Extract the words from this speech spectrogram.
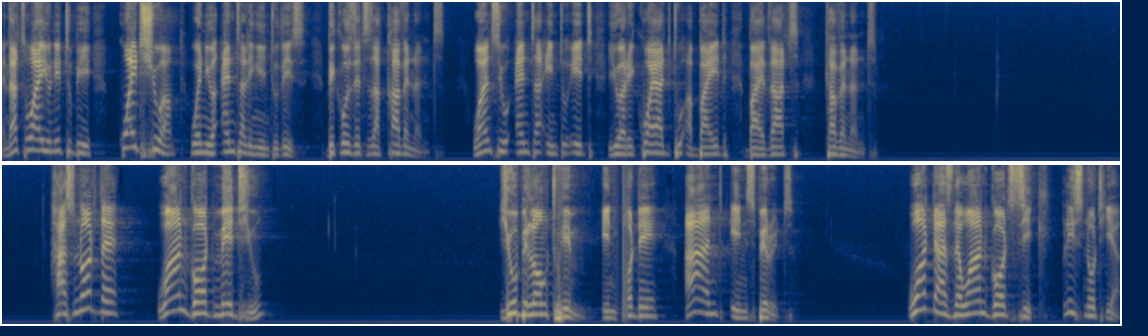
And that's why you need to be quite sure when you're entering into this, because it's a covenant. Once you enter into it, you are required to abide by that covenant. Has not the one God made you? You belong to Him in body and in spirit. What does the one God seek? Please note here.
